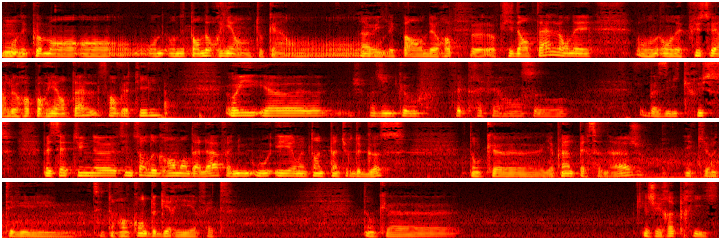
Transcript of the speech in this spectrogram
mm. on est comme en, on, est en Orient en tout cas. On ah n'est pas en Europe occidentale. On est, on est plus vers l'Europe orientale, semble-t-il Oui, euh, j'imagine que vous faites référence au, basilic russe. Mais c'est une, une, sorte de grand mandala, et en même temps une peinture de gosse. Donc euh, il y a plein de personnages et qui ont été. C'est une rencontre de guerriers en fait. Donc euh, j'ai repris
